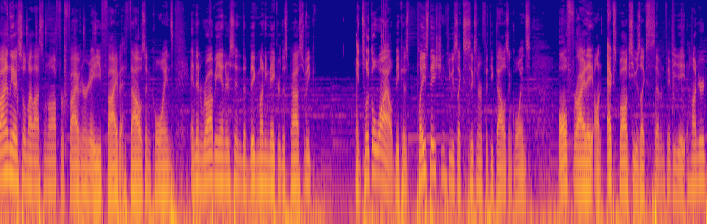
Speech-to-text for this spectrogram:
Finally, I sold my last one off for 585,000 coins. And then Robby Anderson, the big money maker this past week. It took a while because PlayStation, he was like 650,000 coins all Friday. On Xbox, he was like 750 to 800.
